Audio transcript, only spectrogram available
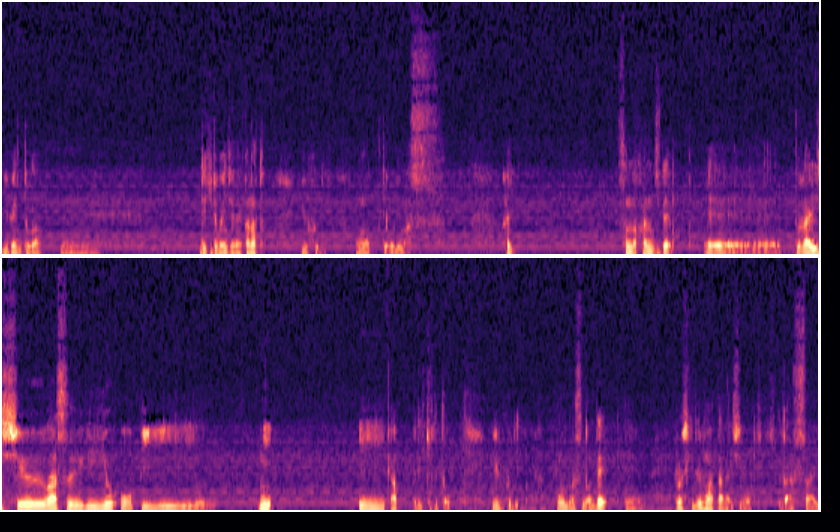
イベントが、えー、できればいいんじゃないかなというふうに思っております。はい。そんな感じで、えー、っと、来週は水曜日にアップできるというふうに思いますので、えー、よろしければまた来週お聴きください。はい。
